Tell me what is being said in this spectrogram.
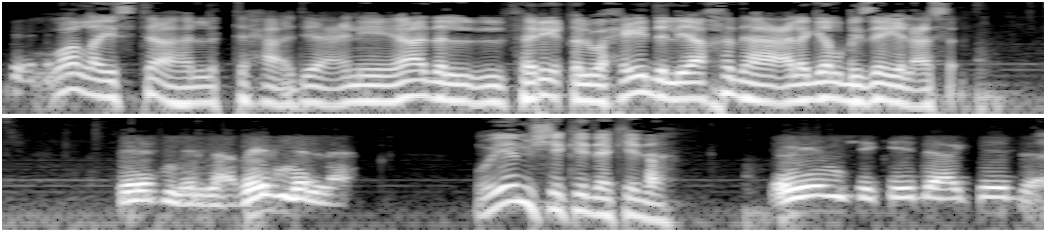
والله يستاهل الاتحاد يعني هذا الفريق الوحيد اللي ياخذها على قلبي زي العسل. بإذن الله بإذن الله. ويمشي كذا كذا. يمشي كذا كذا.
